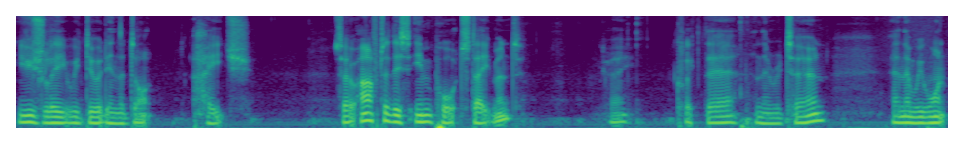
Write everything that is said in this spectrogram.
Usually, we do it in the .h. So after this import statement, okay, click there and then return. And then we want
